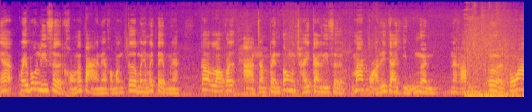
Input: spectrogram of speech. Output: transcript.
เงี้ยไอ้พวกรีเสิร์ชของต่างๆเนี่ยของบังเกอร์มันยังไม่เต็มไง ก็เราก็อาจจำเป็นต้องใช้การรีเสิร์ชมากกว่าที่จะหิวเงินนะครับเออเพราะว่า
